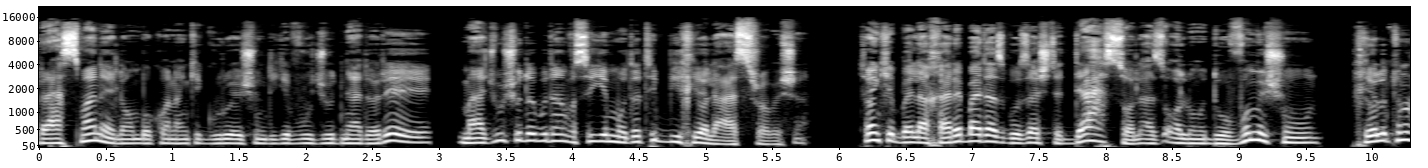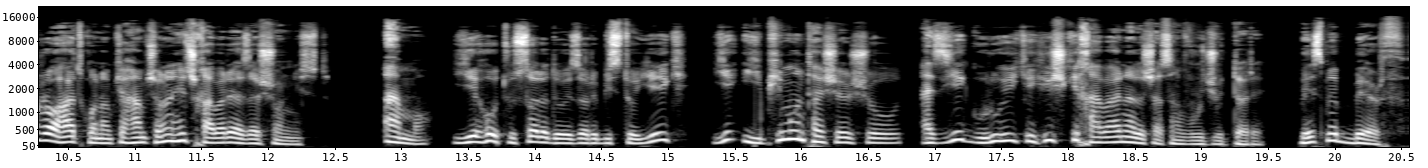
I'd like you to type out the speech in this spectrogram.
رسما اعلام بکنن که گروهشون دیگه وجود نداره مجبور شده بودن واسه یه مدتی بیخیال اسرا بشن. تا اینکه بالاخره بعد از گذشت ده سال از آلبوم دومشون خیالتون راحت کنم که همچنان هیچ خبری ازشون نیست. اما یهو تو سال 2021 یه EP منتشر شد از یه گروهی که هیچکی خبر نداشت اصلا وجود داره. به اسم Birth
